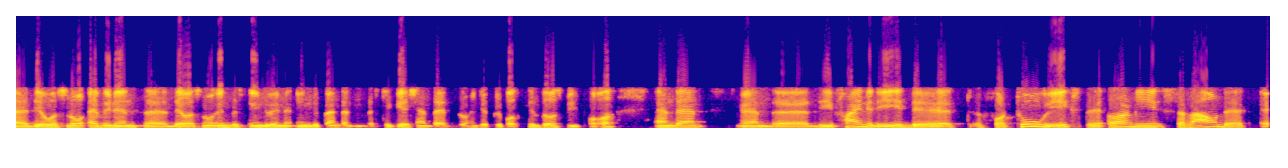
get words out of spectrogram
uh, there was no evidence, uh, there was no invest- independent investigation that Rohingya people killed those people. And then, and uh, the finally, the, for two weeks, the army surrounded uh,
